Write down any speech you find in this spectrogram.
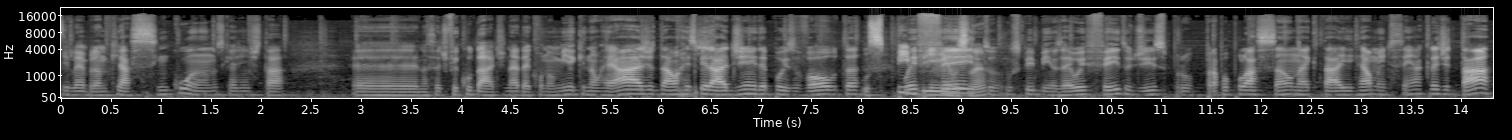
E lembrando que há cinco anos que a gente está é, nessa dificuldade né, da economia que não reage, dá uma respiradinha e depois volta. Os pibinhos, né? efeito, né? Os pibinhos. É o efeito disso para a população né, que está aí realmente sem acreditar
